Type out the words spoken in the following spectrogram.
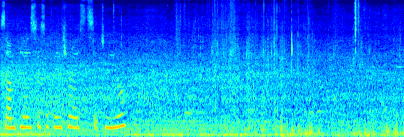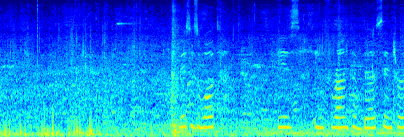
some places of interest to you. This is what is in front of the central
